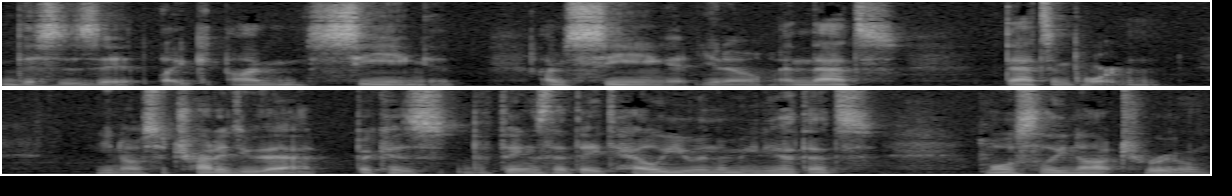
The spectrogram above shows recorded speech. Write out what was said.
this is it like i'm seeing it i'm seeing it you know and that's that's important you know so try to do that because the things that they tell you in the media that's mostly not true.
